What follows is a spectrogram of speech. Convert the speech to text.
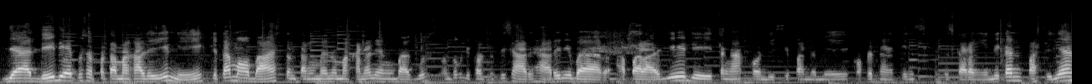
Jadi di episode pertama kali ini kita mau bahas tentang menu makanan yang bagus untuk dikonsumsi sehari-hari nih Bar. Apalagi di tengah kondisi pandemi COVID-19 seperti sekarang ini kan pastinya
